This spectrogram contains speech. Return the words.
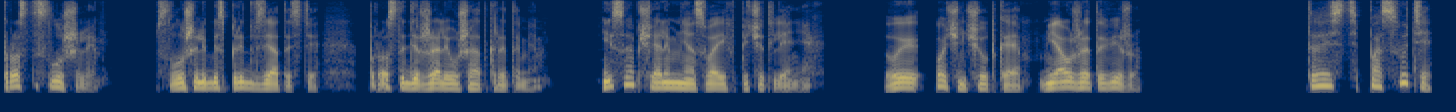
просто слушали. Слушали без предвзятости, просто держали уши открытыми и сообщали мне о своих впечатлениях. Вы очень чуткая, я уже это вижу». «То есть, по сути,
